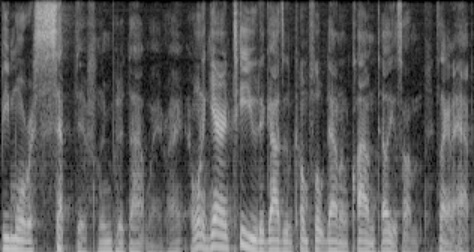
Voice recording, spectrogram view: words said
be more receptive. Let me put it that way, right? I want to guarantee you that God's going to come float down on a cloud and tell you something. It's not going to happen.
